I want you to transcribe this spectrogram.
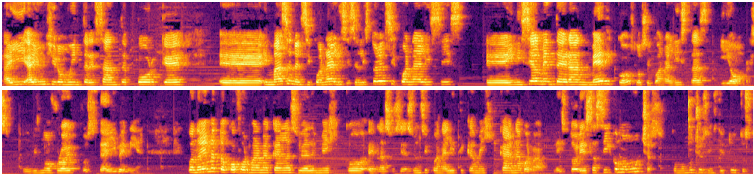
Ahí hay un giro muy interesante porque, eh, y más en el psicoanálisis, en la historia del psicoanálisis, eh, inicialmente eran médicos, los psicoanalistas y hombres. El mismo Freud, pues de ahí venía. Cuando a mí me tocó formarme acá en la Ciudad de México, en la Asociación Psicoanalítica Mexicana, bueno, la historia es así como muchas, como muchos institutos.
